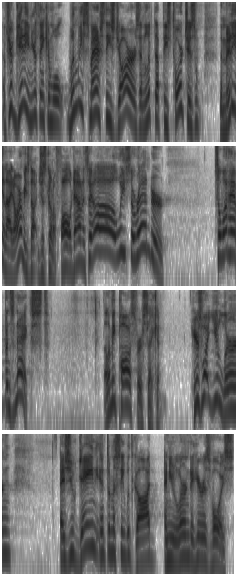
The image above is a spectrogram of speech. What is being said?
If you're Gideon, you're thinking, well, when we smash these jars and lift up these torches, the Midianite army's not just going to fall down and say, oh, we surrender. So what happens next? Now, let me pause for a second. Here's what you learn as you gain intimacy with God and you learn to hear his voice.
